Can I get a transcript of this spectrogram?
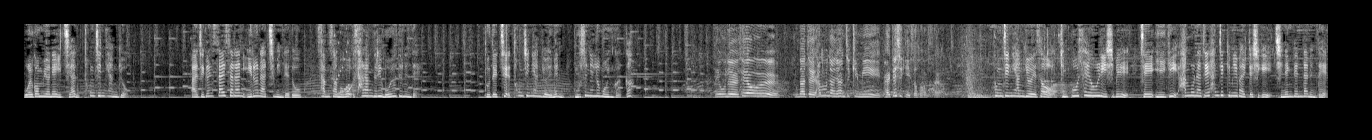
월검면에 위치한 통진향교. 아직은 쌀쌀한 이른 아침인데도 삼삼오오 사람들이 모여드는데 도대체 통진향교에는 무슨 일로 모인 걸까? 네, 오늘 새여울 문화재 한문현이 한지킴이 발대식이 있어서 왔어요. 통진향교에서 김포 새여울 20일 제2기 한문화재 한지킴이 발대식이 진행된다는데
